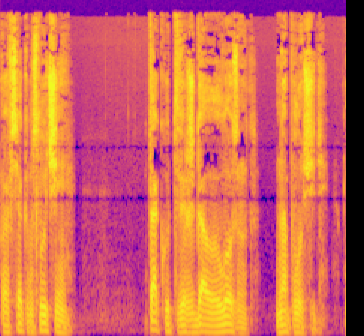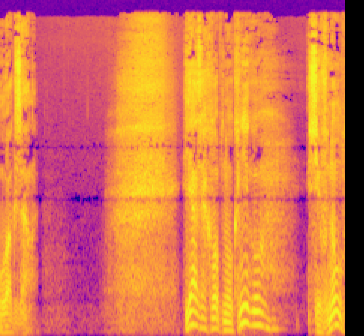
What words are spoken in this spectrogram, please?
Во всяком случае, так утверждал лозунг на площади у вокзала. Я захлопнул книгу, зевнул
